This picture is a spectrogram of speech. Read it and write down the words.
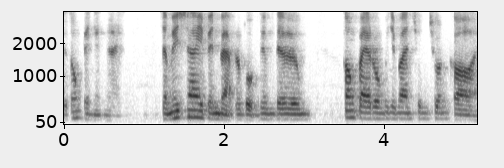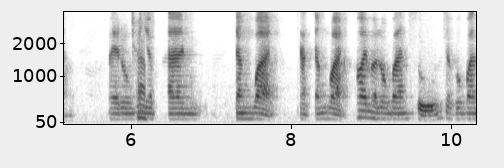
จะต้องเป็นยังไง จะไม่ใช่เป็นแบบระบบเดิมๆ ต้องไปโรงพยาบาลชุมชนก่อน ไปโรงพยาบาลจังหวัด จากจังหวัดค่อยมาโรงพยาบาลศูนย์ จากโรงพยาบาล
